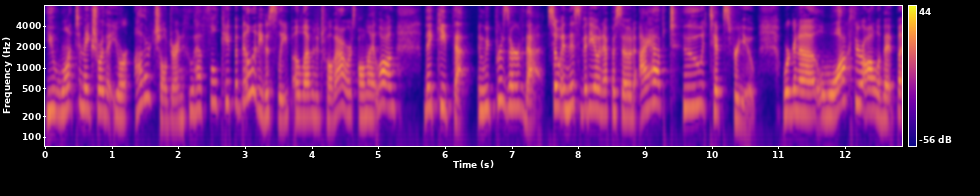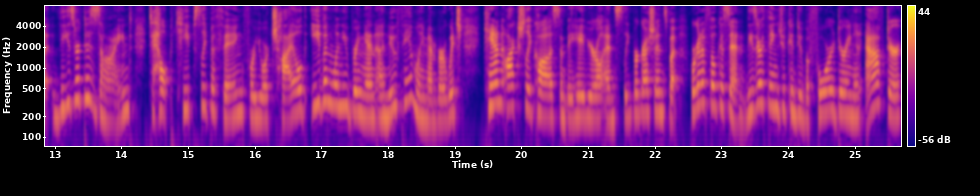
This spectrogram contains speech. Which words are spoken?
you want to make sure that your other children who have full capability to sleep 11 to 12 hours all night long, they keep that and we preserve that. So in this video and episode, I have two tips for you. We're to walk through all of it, but these are designed to help keep sleep a thing for your child even when you bring in a new family member, which can actually cause some behavioral and sleep regressions, but we're to focus in. These are things you can do before, during, and after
